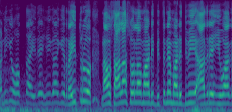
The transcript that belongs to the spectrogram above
ಒಣಗಿ ಹೋಗ್ತಾ ಇದೆ. ಹೀಗಾಗಿ ರೈತರು ನಾವು ಸಾಲ ಸೋಲ ಮಾಡಿ ಬಿತ್ತನೆ ಮಾಡಿದ್ವಿ. ಆದರೆ ಇವಾಗ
